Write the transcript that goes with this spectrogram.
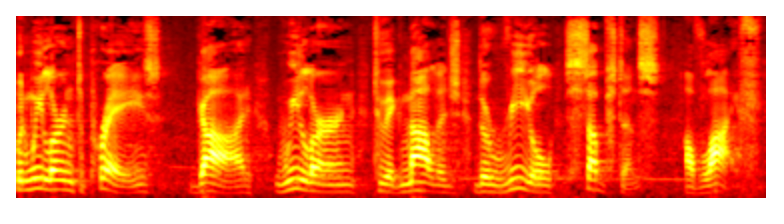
When we learn to praise, God, we learn to acknowledge the real substance of life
